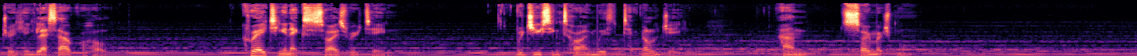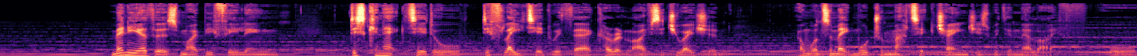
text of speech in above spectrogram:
drinking less alcohol, creating an exercise routine, reducing time with technology, and so much more. Many others might be feeling disconnected or deflated with their current life situation and want to make more dramatic changes within their life, or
